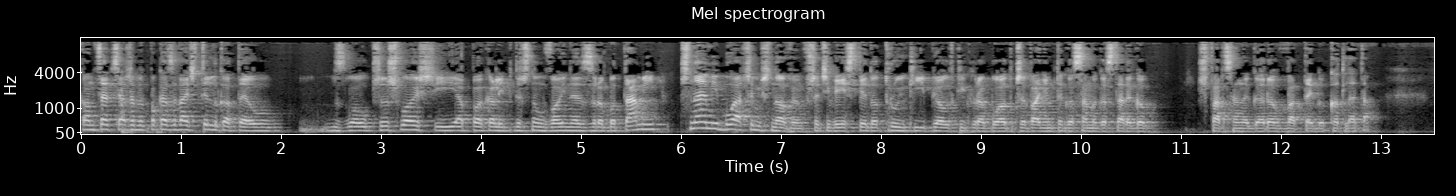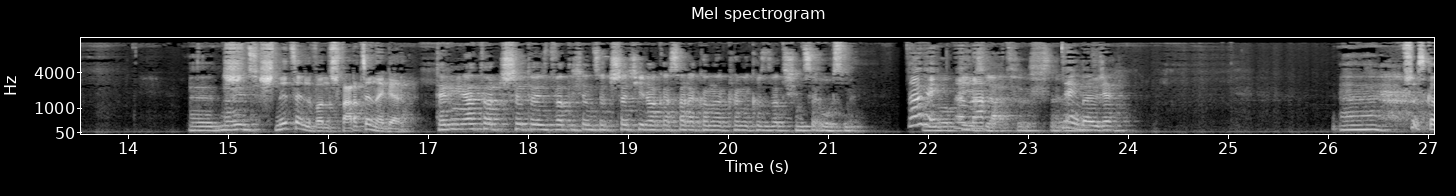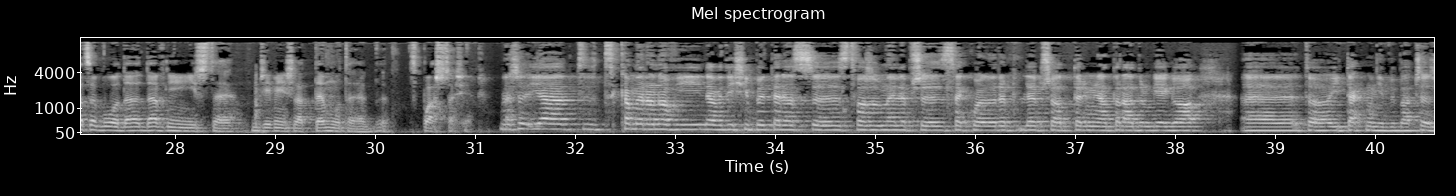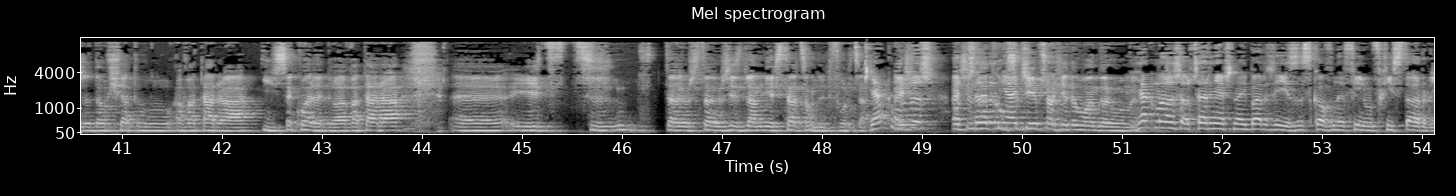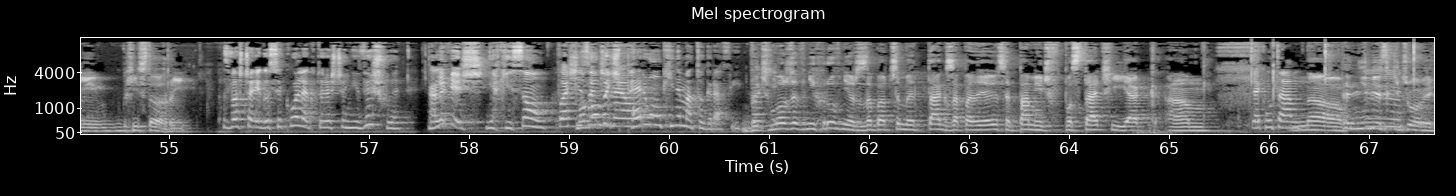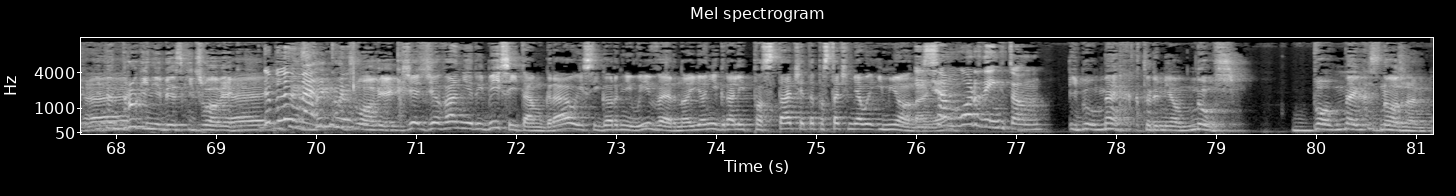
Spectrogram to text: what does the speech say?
koncepcja, żeby pokazywać tylko tę złą przyszłość i apokaliptyczną wojnę z robotami, przynajmniej była czymś nowym, w przeciwieństwie do trójki i piątki, która była odgrzewaniem tego samego starego Schwarzeneggerowatego kotleta. E, No więc Sznycel von Schwarzenegger. Terminator 3 to jest 2003 rok, a Sarah Connor Chronicles 2008. Okej, Było 5 dobra. lat. Niech będzie. E, Wszystko, co było da- dawniej niż te 9 lat temu, to jakby spłaszcza się. Znaczy ja Cameronowi, nawet jeśli by teraz e, stworzył najlepszy sequel, lepszy od Terminatora drugiego, e, to i tak mu nie wybaczę, że dał światu Awatara i sequele do Awatara e, i to już, to już jest dla mnie stracony twórca. Jak A możesz A dodatku oczerniać- się do Wonder Woman. Jak możesz oczerniać najbardziej zyskowny film w historii? historii? Zwłaszcza jego sequele, które jeszcze nie wyszły. Ale nie wiesz, jakie są. Właśnie Mogą być zaczynają- perłą kinematografii. Być może w nich również zobaczymy tak zapamiętające pamięć w postaci jak um, Jak mu tam... no, Ten niebieski człowiek i ten drugi niebieski człowiek i ten zwykły człowiek. gdzie Giovanni Ribisi tam grał i Sigourney Weaver, no i oni grali postacie, te postacie miały imiona, I nie? Sam Worthington. I był mech, który miał nóż. Bo mech z nożem.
